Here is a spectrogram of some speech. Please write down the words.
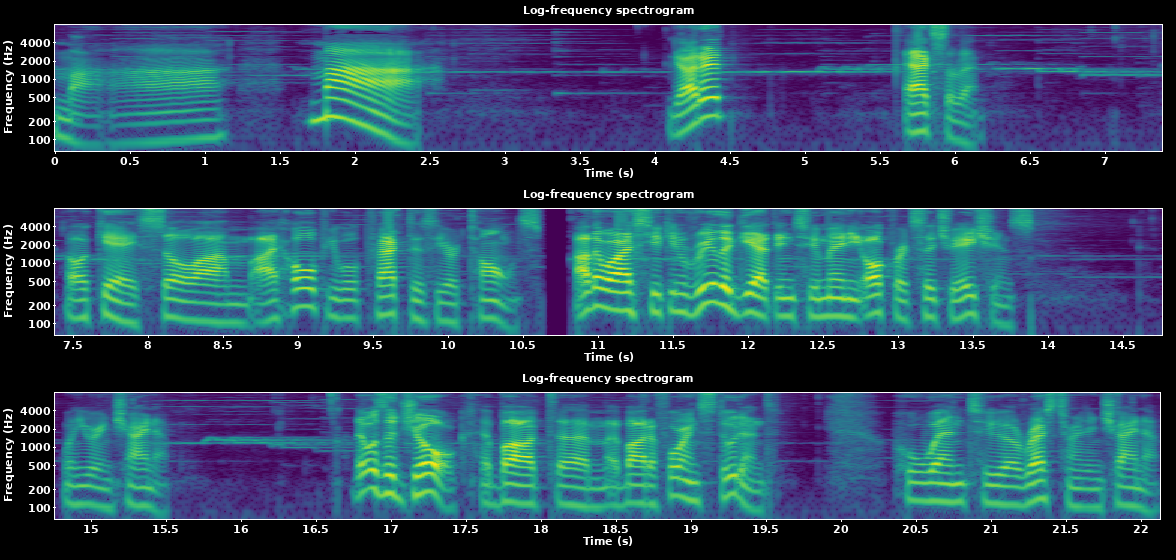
ma, ma. Got it? Excellent. Okay, so um, I hope you will practice your tones. Otherwise, you can really get into many awkward situations when you're in China. There was a joke about um, about a foreign student who went to a restaurant in China.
